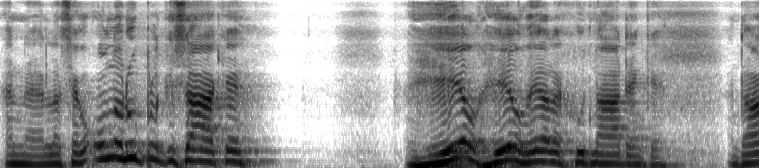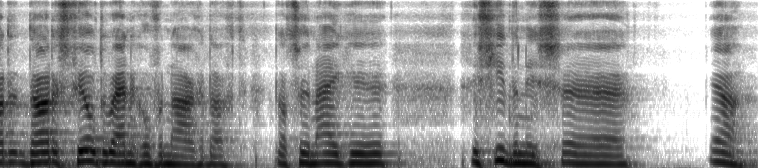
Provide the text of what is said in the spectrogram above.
En laat zeggen, onherroepelijke zaken, heel, heel, heel erg goed nadenken. En daar, daar is veel te weinig over nagedacht. Dat ze hun eigen geschiedenis uh, ja,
